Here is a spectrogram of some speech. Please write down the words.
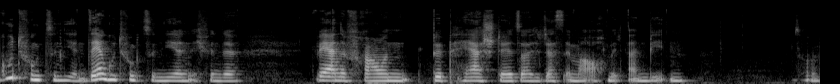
gut funktionieren, sehr gut funktionieren. Ich finde, wer eine Frauenbib herstellt, sollte das immer auch mit anbieten. So.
